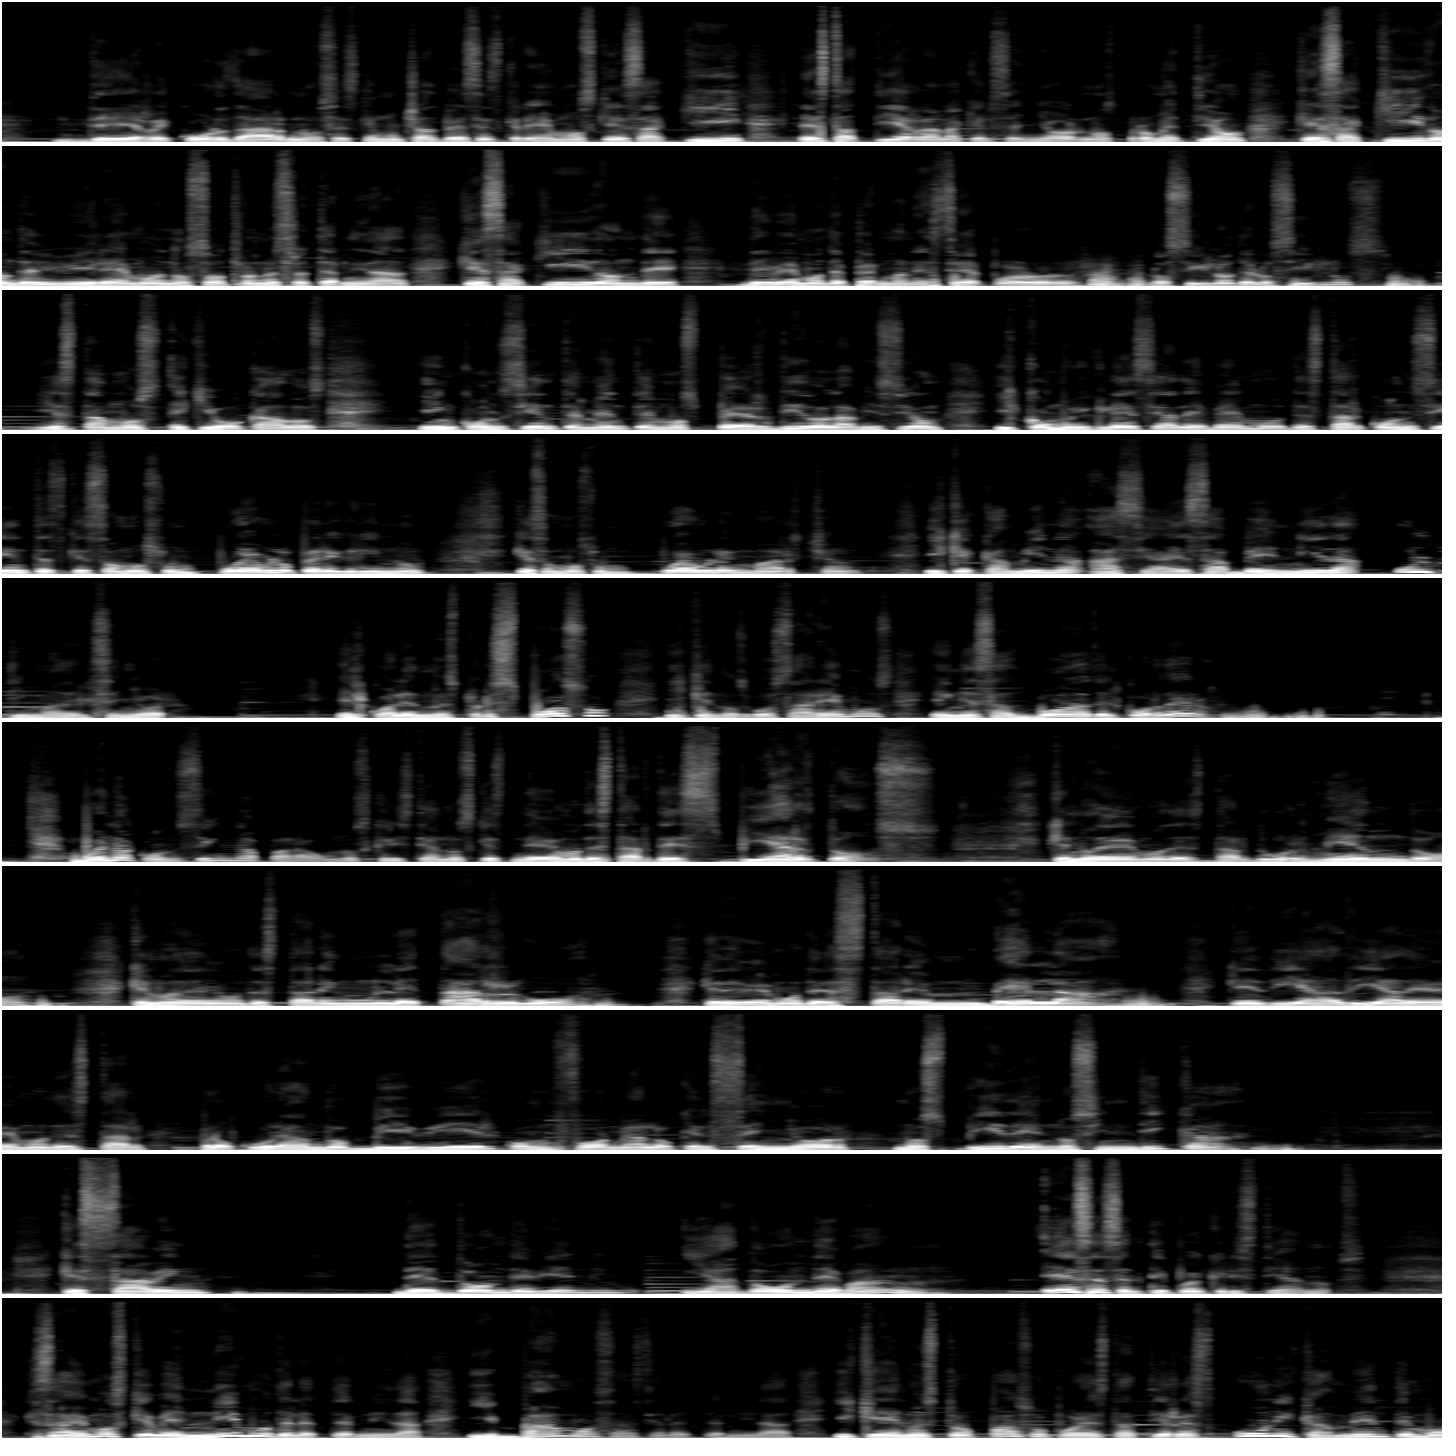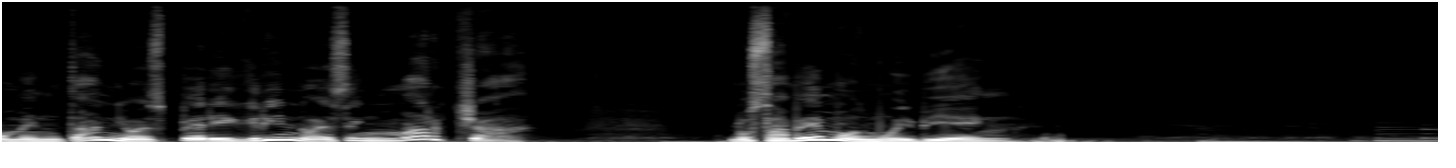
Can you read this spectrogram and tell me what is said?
recordarnos, es que muchas veces creemos que es aquí, esta tierra la que el Señor nos prometió, que es aquí donde viviremos nosotros nuestra eternidad, que es aquí donde debemos de permanecer por los siglos de los siglos. Y estamos equivocados inconscientemente hemos perdido la visión y como iglesia debemos de estar conscientes que somos un pueblo peregrino, que somos un pueblo en marcha y que camina hacia esa venida última del Señor, el cual es nuestro esposo y que nos gozaremos en esas bodas del Cordero. Buena consigna para unos cristianos que debemos de estar despiertos que no debemos de estar durmiendo, que no debemos de estar en un letargo, que debemos de estar en vela, que día a día debemos de estar procurando vivir conforme a lo que el Señor nos pide, nos indica, que saben de dónde vienen y a dónde van. Ese es el tipo de cristianos. Que sabemos que venimos de la eternidad y vamos hacia la eternidad. Y que nuestro paso por esta tierra es únicamente momentáneo, es peregrino, es en marcha. Lo sabemos muy bien.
